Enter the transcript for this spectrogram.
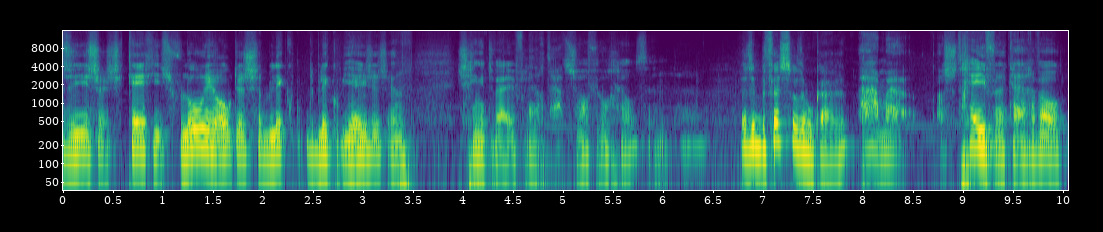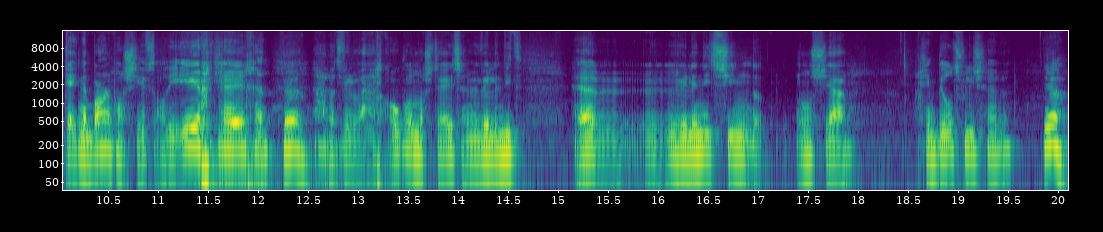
Ze, kregen, ze verloren ook dus de blik, de blik op Jezus. En ze gingen twijfelen en dachten, ja, het is wel veel geld. En, eh, En ze bevestigden elkaar, hè? ah, maar als het geven, dan krijgen we wel... Kijk naar Barnabas, die heeft al die eer gekregen. En Ja. nou, dat willen we eigenlijk ook wel nog steeds. En we willen niet, hè, we, willen niet zien dat ons, ja, geen beeldverlies hebben. ja.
